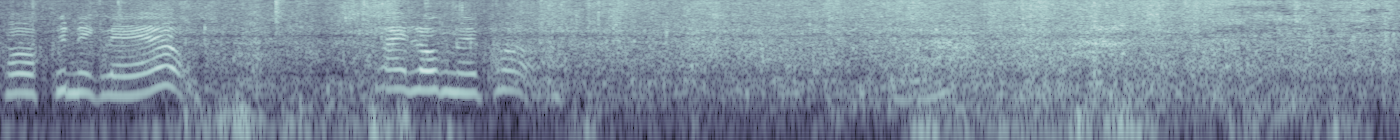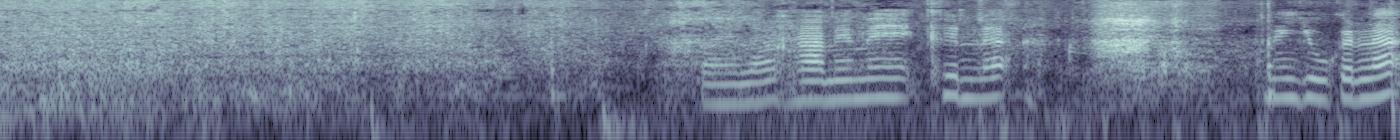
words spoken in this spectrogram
พ่อขึ้นอีกแล้วไล่ลงเลยพ่อไปแล้วค่ะแม่แม่ขึ้นแล้วไม่อยู่กันแล้ว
